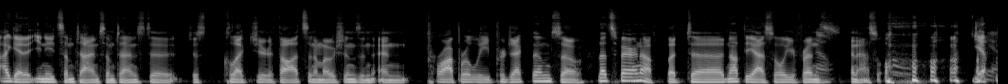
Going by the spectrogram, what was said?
I get it. You need some time sometimes to just collect your thoughts and emotions and, and properly project them. So that's fair enough. But uh, not the asshole. Your friend's an asshole. Yep. yeah.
